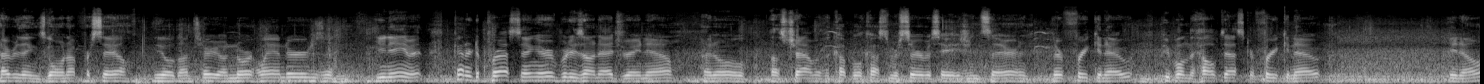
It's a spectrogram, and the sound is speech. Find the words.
everything's going up for sale. The old Ontario Northlanders and you name it. Kind of depressing. Everybody's on edge right now. I know I was chatting with a couple of customer service agents there and they're freaking out. People on the help desk are freaking out. you know,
